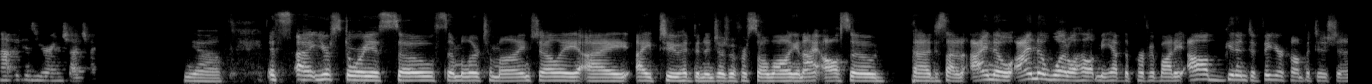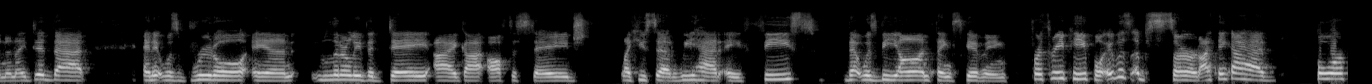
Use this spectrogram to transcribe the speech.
not because you're in judgment. Yeah, it's uh, your story is so similar to mine, Shelly. I I too had been in judgment for so long, and I also uh, decided I know I know what'll help me have the perfect body. I'll get into figure competition, and I did that and it was brutal. And literally the day i got off the stage like you said we had a feast that was beyond thanksgiving for three people. It was absurd. I think i had four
